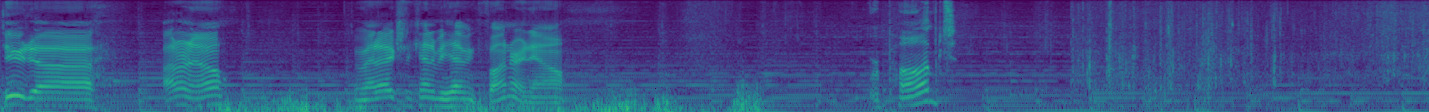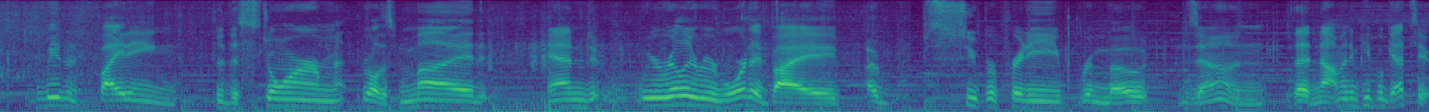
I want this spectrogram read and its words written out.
Dude, uh, I don't know. We might actually kind of be having fun right now. We're pumped. We've been fighting through the storm, through all this mud, and we were really rewarded by a super pretty remote zone that not many people get to.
